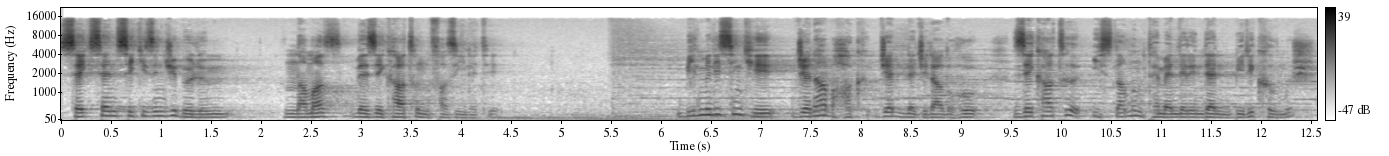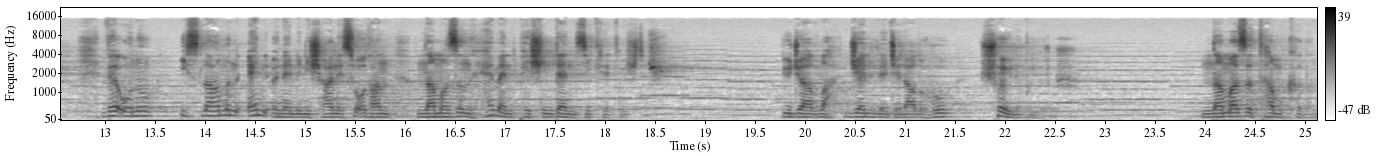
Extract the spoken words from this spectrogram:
88. Bölüm Namaz ve Zekatın Fazileti Bilmelisin ki Cenab-ı Hak Celle Celaluhu zekatı İslam'ın temellerinden biri kılmış ve onu İslam'ın en önemli nişanesi olan namazın hemen peşinden zikretmiştir. Yüce Allah Celle Celaluhu şöyle buyurur. Namazı tam kılın,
